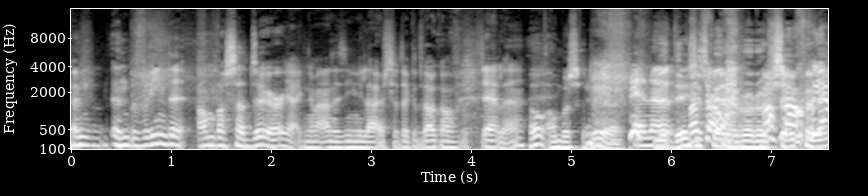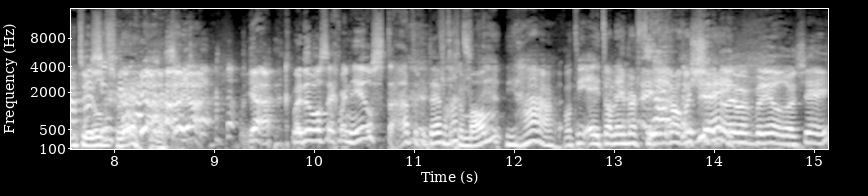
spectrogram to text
een, een bevriende ambassadeur. Ja, ik neem aan dat hij niet luistert, dat ik het wel kan vertellen. Oh, ambassadeur. En, eh, Met deze Ferrero was er Rocher verwendt hij ons ja, ja, ja, maar dat was echt maar een heel statige, deftige Wat? man. Ja, want die eet alleen maar Ferrero Ja, die heet alleen Rocher. maar Ferrero Rocher.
